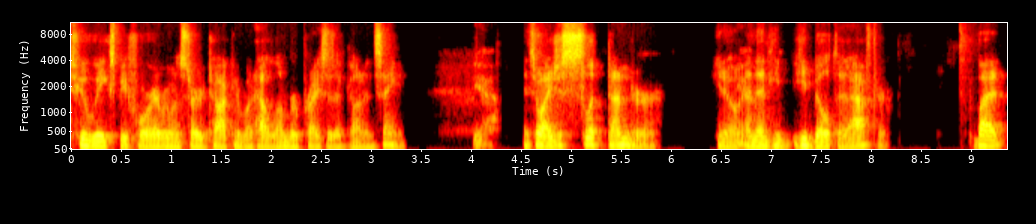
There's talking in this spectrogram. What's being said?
two weeks before everyone started talking about how lumber prices had gone insane. Yeah. And so I just slipped under, you know, Yeah. and then he he built it after. But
